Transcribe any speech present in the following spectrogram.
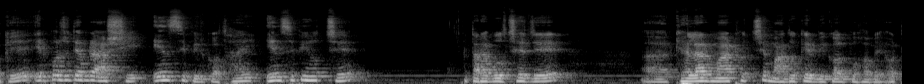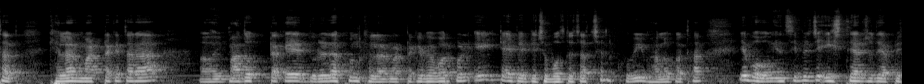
ওকে এরপর যদি আমরা আসি এনসিপির কথায় এনসিপি হচ্ছে, তারা বলছে যে খেলার মাঠ হচ্ছে মাদকের বিকল্প হবে। অর্থাৎ খেলার মাঠটাকে তারা ওই মাদকটাকে দূরে রাখুন, খেলার মাঠটাকে ব্যবহার করুন, এই টাইপের কিছু বলতে চাচ্ছেন, খুবই ভালো কথা। এবং এনসিপির যে ইশতেহার, যদি আপনি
